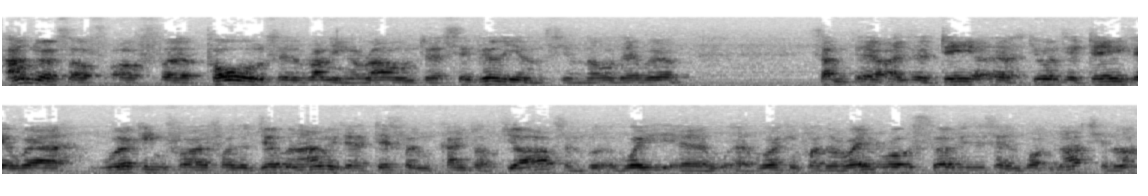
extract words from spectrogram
hundreds of of uh, Poles uh, running around, uh, civilians. You know, there were some uh, the day uh, during the day they were working for for the German army. They had different kinds of jobs and wait, uh, uh, working for the railroad services and whatnot. You know.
